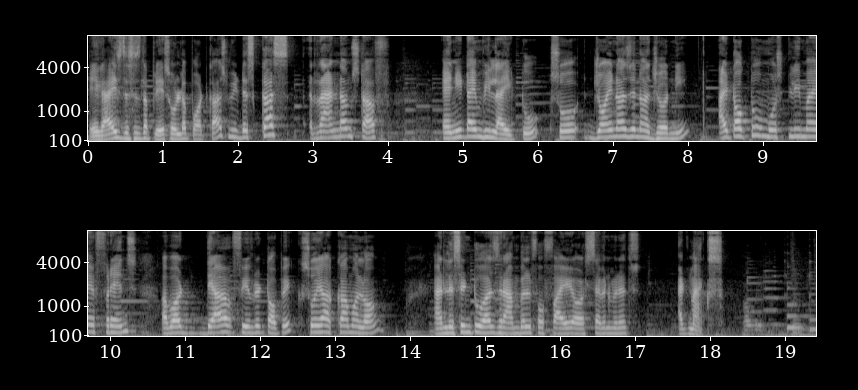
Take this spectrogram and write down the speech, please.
Hey guys, this is the Placeholder Podcast. We discuss random stuff anytime we like to. So join us in our journey. I talk to mostly my friends about their favorite topic. So yeah, come along and listen to us ramble for five or seven minutes at max. Okay.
